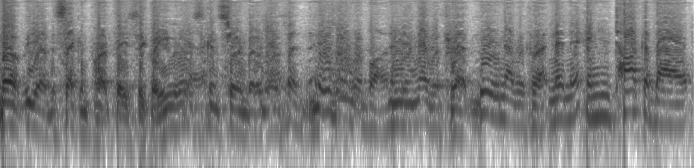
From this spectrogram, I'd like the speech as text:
Well, yeah, the second part basically. He was yeah. concerned, but it was but it was overblown. We were never threatened. We were never threatened. And, and you talk about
